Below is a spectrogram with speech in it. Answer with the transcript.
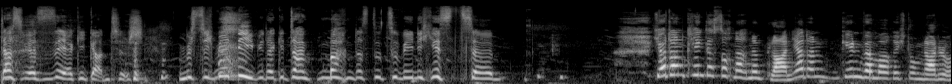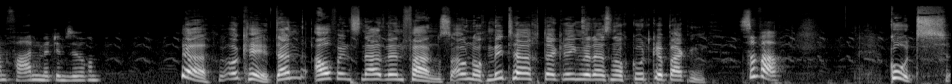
Das wäre sehr gigantisch. Müsste ich mir nie wieder Gedanken machen, dass du zu wenig isst, Sam. ja, dann klingt das doch nach einem Plan. Ja, dann gehen wir mal Richtung Nadel und Faden mit dem Sören. Ja, okay. Dann auf ins Nadel fahren. Ist auch noch Mittag, da kriegen wir das noch gut gebacken. Super. Gut.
